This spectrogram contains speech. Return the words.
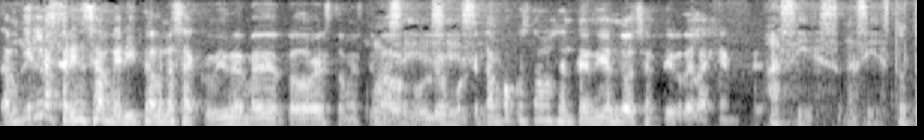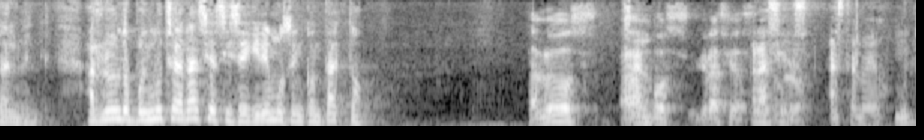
también la prensa merita una sacudida en medio de todo esto, mi estimado oh, Julio, porque tampoco estamos entendiendo el sentir de la gente. Así es, así es, totalmente. Arnoldo, pues muchas gracias y seguiremos en contacto. Saludos a ambos, gracias. Gracias, hasta luego. Muchas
